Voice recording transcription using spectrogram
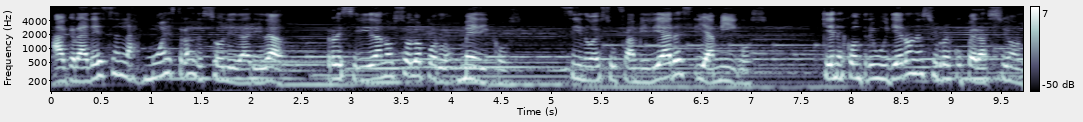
agradecen las muestras de solidaridad recibidas no solo por los médicos, sino de sus familiares y amigos, quienes contribuyeron en su recuperación,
